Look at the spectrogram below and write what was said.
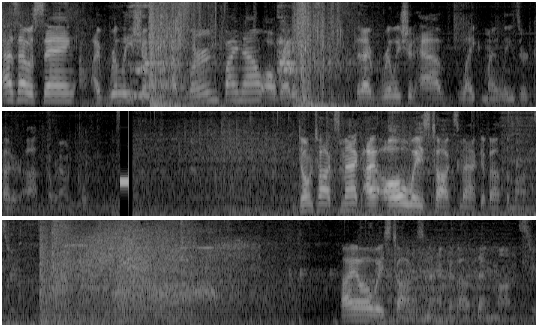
As I was saying, I really should have learned by now already that I really should have like my laser cutter up around corners. Don't talk smack. I always talk smack about the monster. I always talk smack about them monsters.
